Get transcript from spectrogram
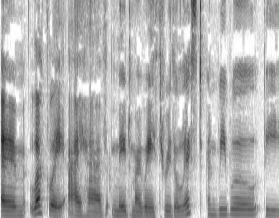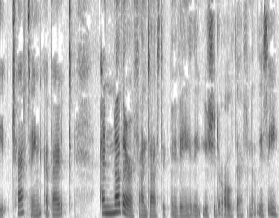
um, luckily, I have made my way through the list and we will be chatting about another fantastic movie that you should all definitely see.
